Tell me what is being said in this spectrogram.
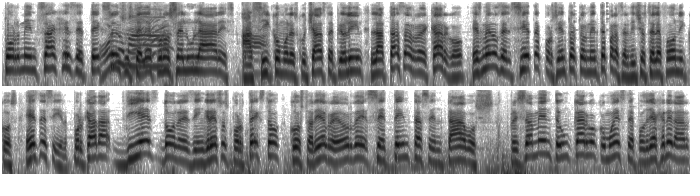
por mensajes de texto ¡Hoy en sus teléfonos celulares. Así como lo escuchaste, Piolín, la tasa de recargo es menos del 7% actualmente para servicios telefónicos. Es decir, por cada 10 dólares de ingresos por texto, costaría alrededor de 70 centavos. Precisamente un cargo como este podría generar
